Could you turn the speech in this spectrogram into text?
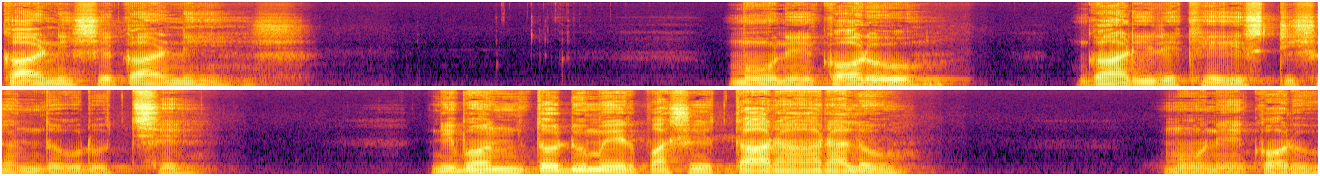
কার্নিশে কার্নিশ। মনে করো গাড়ি রেখে স্টেশন দৌড়ুচ্ছে, নিবন্ত ডুমের পাশে তারার আলো। মনে করো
